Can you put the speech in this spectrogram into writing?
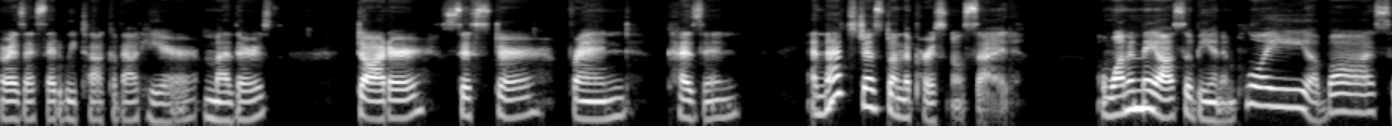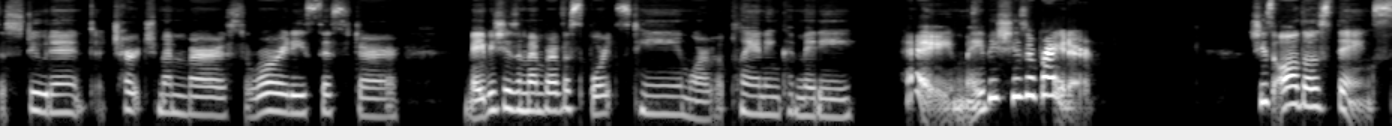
or as I said, we talk about here, mothers, daughter, sister, friend, cousin, and that's just on the personal side. A woman may also be an employee, a boss, a student, a church member, sorority sister, Maybe she's a member of a sports team or of a planning committee. Hey, maybe she's a writer. She's all those things,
